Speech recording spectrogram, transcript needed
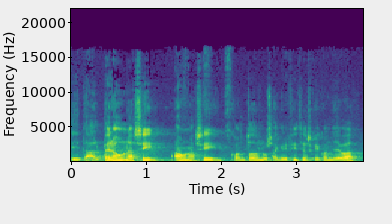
y tal. Pero aún así, aún así, con todos los sacrificios que conlleva,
